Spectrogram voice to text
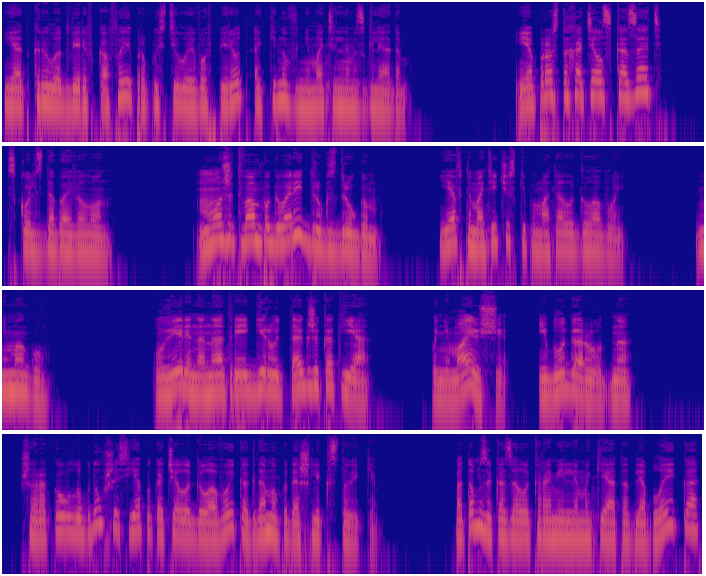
Я открыла дверь в кафе и пропустила его вперед, окинув внимательным взглядом. «Я просто хотел сказать...» — скользь добавил он. «Может, вам поговорить друг с другом?» Я автоматически помотала головой. «Не могу». Уверен, она отреагирует так же, как я. Понимающе и благородно. Широко улыбнувшись, я покачала головой, когда мы подошли к стойке. Потом заказала карамельный макиато для Блейка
